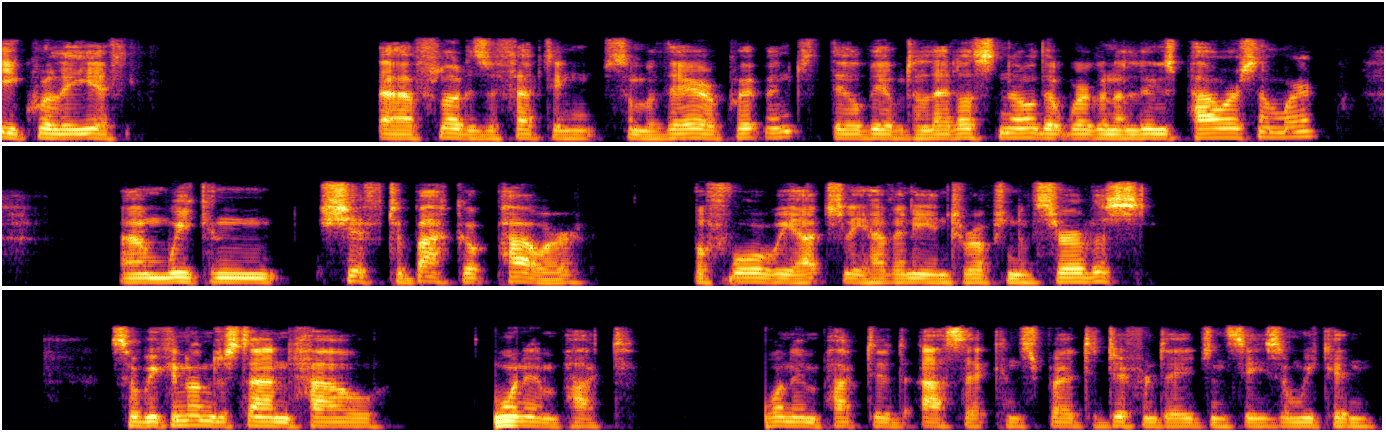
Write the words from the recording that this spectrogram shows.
equally, if a flood is affecting some of their equipment, they'll be able to let us know that we're going to lose power somewhere. And we can shift to backup power before we actually have any interruption of service. So we can understand how one impact, one impacted asset can spread to different agencies and we can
